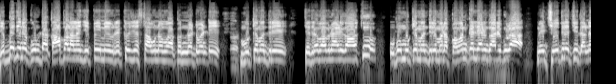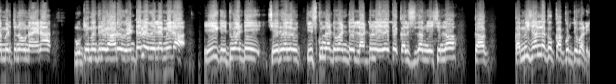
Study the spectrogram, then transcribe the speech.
దెబ్బతినకుండా కాపాడాలని చెప్పి మేము రిక్వెస్ట్ చేస్తా ఉన్నాము. అక్కడ ఉన్నటువంటి ముఖ్యమంత్రి చంద్రబాబు నాయుడు కావచ్చు ఉప ముఖ్యమంత్రి మన పవన్ కళ్యాణ్ గారు కూడా మేము చేతులొచ్చి దండం పెడుతున్నాం నాయన. ముఖ్యమంత్రి గారు వెంటనే వీళ్ళ మీద ఈ ఇటువంటి చర్యలు తీసుకున్నటువంటి లడ్డులు ఏదైతే కలుషితం చేసిందో క- కమిషన్లకు కకృతిపడి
